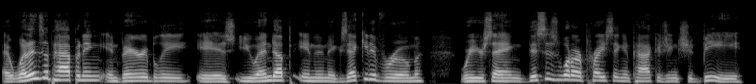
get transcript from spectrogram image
And what ends up happening invariably is you end up in an executive room where you're saying this is what our pricing and packaging should be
